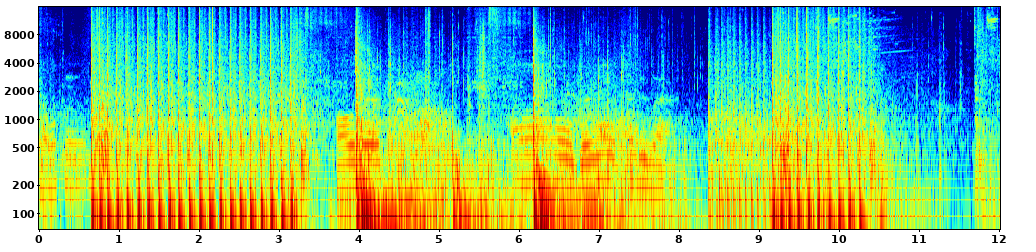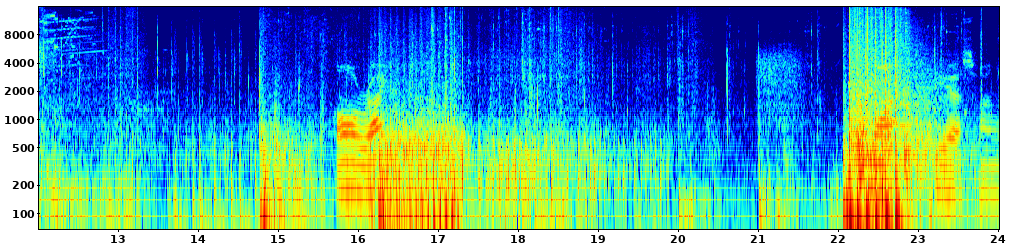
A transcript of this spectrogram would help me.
Double kill. Older. Oh, grenades everywhere. Alright. Come on. Yes, finally.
